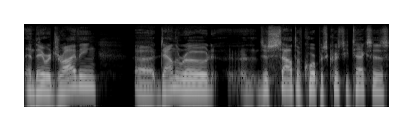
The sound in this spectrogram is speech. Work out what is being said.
And they were driving uh, down the road uh, just south of Corpus Christi, Texas,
